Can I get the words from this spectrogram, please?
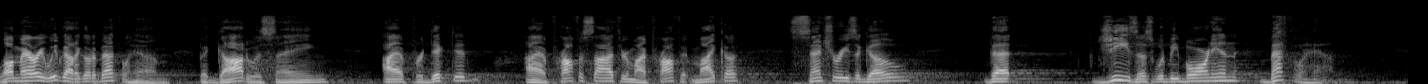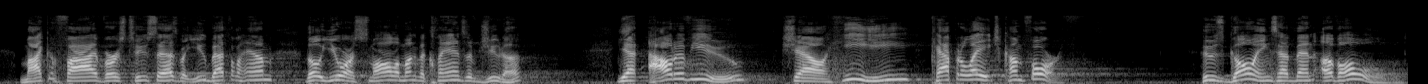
Well, Mary, we've got to go to Bethlehem. But God was saying, I have predicted, I have prophesied through my prophet Micah centuries ago that Jesus would be born in Bethlehem. Micah 5, verse 2 says, But you, Bethlehem, though you are small among the clans of Judah, yet out of you shall he, capital H, come forth, whose goings have been of old,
